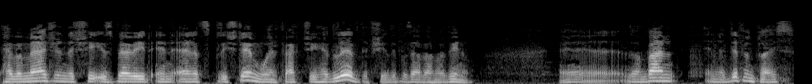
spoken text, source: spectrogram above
have imagined that she is buried in Eretz Plishtim, where in fact she had lived, if she lived with Avraham. Uh, the Ramban, in a different place,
